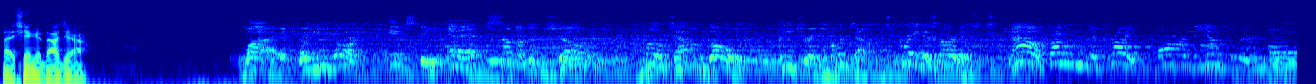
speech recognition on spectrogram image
来献给大家。Motown Gold, featuring Motown's greatest artists. Now from Detroit for the youngsters.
